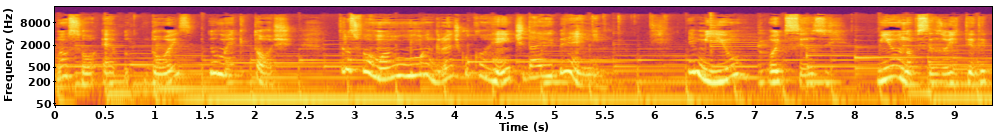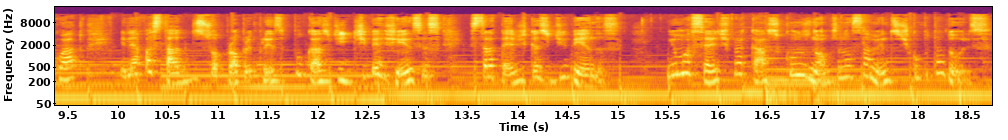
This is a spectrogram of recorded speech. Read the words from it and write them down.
lançou Apple II e o Macintosh, transformando numa grande concorrente da IBM. Em 1800 1984, ele é afastado de sua própria empresa por causa de divergências estratégicas de vendas e uma série de fracassos com os novos lançamentos de computadores.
